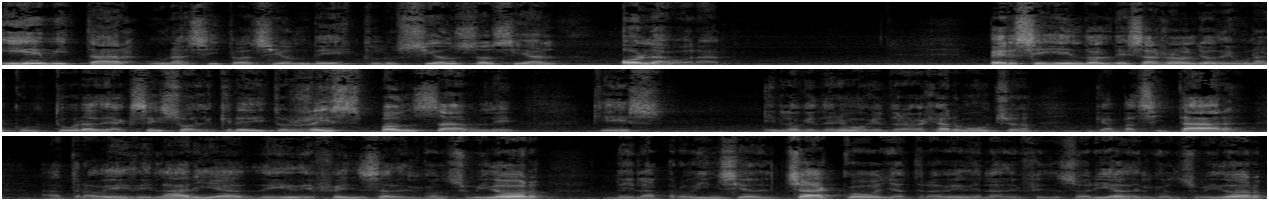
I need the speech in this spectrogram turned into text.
y evitar una situación de exclusión social o laboral persiguiendo el desarrollo de una cultura de acceso al crédito responsable, que es en lo que tenemos que trabajar mucho, capacitar a través del área de defensa del consumidor de la provincia del Chaco y a través de la Defensoría del Consumidor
